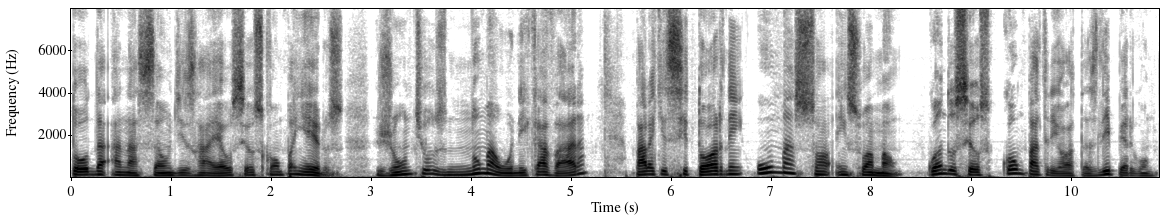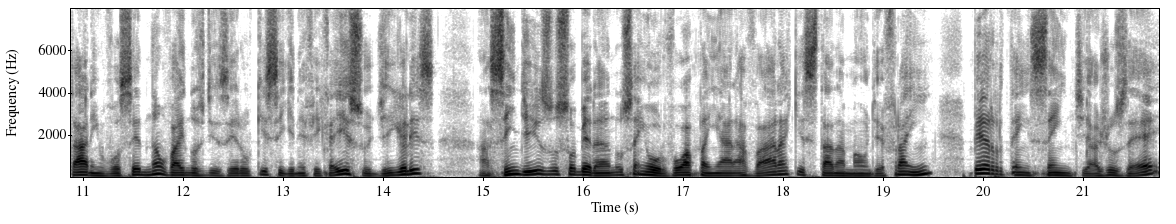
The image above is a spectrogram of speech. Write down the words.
toda a nação de Israel, seus companheiros. Junte-os numa única vara, para que se tornem uma só em sua mão. Quando seus compatriotas lhe perguntarem, você não vai nos dizer o que significa isso? Diga-lhes: Assim diz o soberano Senhor: Vou apanhar a vara que está na mão de Efraim, pertencente a José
